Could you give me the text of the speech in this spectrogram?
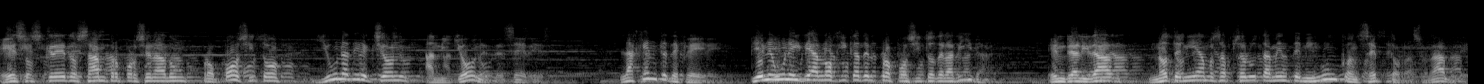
esos credos han proporcionado un propósito y una dirección a millones de seres. La gente de fe tiene una idea lógica del propósito de la vida. En realidad, no teníamos absolutamente ningún concepto razonable.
